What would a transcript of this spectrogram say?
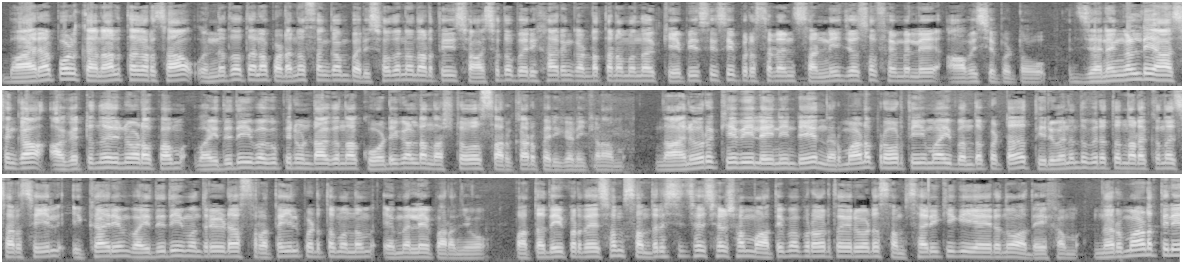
ബാരാപ്പോൾ കനാൽ തകർച്ച ഉന്നതതല പഠന സംഘം പരിശോധന നടത്തി ശാശ്വത പരിഹാരം കണ്ടെത്തണമെന്ന് K P C C president Sunny Joseph M L A ആവശ്യപ്പെട്ടു. ജനങ്ങളുടെ ആശങ്ക അകറ്റുന്നതിനോടൊപ്പം വൈദ്യുതി വകുപ്പിനുണ്ടാകുന്ന കോടികളുടെ നഷ്ടവും സർക്കാർ പരിഗണിക്കണം. നാനൂറ് കെ വി ലൈനിന്റെ നിർമ്മാണ പ്രവൃത്തിയുമായി ബന്ധപ്പെട്ട് തിരുവനന്തപുരത്ത് നടക്കുന്ന ചർച്ചയിൽ ഇക്കാര്യം വൈദ്യുതി മന്ത്രിയുടെ ശ്രദ്ധയിൽപ്പെടുത്തുമെന്നും എം എൽ എ പറഞ്ഞു. പദ്ധതി പ്രദേശം സന്ദർശിച്ച ശേഷം മാധ്യമപ്രവർത്തകരോട് സംസാരിക്കുകയായിരുന്നു അദ്ദേഹം. നിർമ്മാണത്തിലെ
